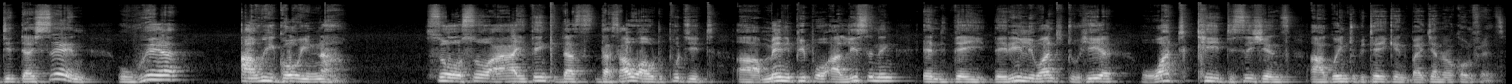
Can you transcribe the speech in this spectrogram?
discern where are we going now. So, so I think that's that's how I would put it. Uh, many people are listening, and they they really want to hear what key decisions are going to be taken by General Conference.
